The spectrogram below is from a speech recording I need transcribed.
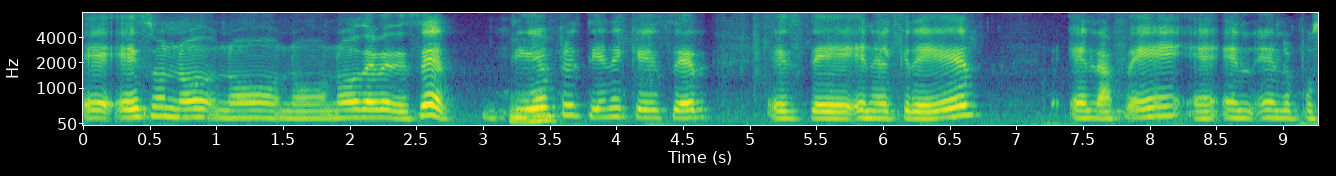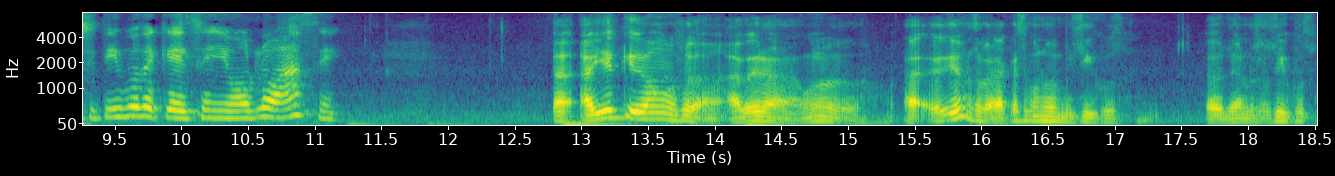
eh, eso no, no, no, no debe de ser. Siempre tiene que ser este en el creer, en la fe, en, lo positivo de que el Señor lo hace. ayer que íbamos a, ver a uno, íbamos a a la casa con uno de mis hijos, de nuestros hijos,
